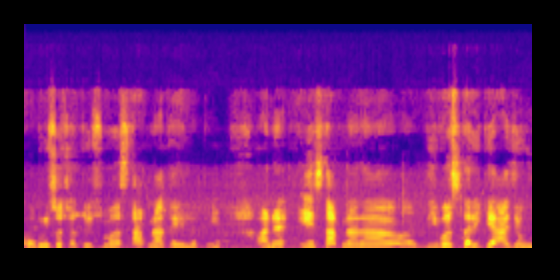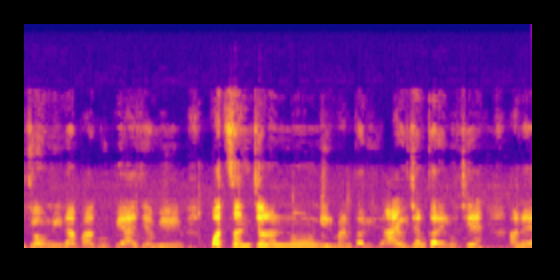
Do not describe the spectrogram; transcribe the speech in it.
ઓગણીસો છત્રીસમાં સ્થાપના થયેલ હતી. અને એ સ્થાપનાના દિવસ તરીકે આજે ઉજવણીના ભાગરૂપે આજે અમે પથસંચલનનું નિર્માણ કર્યું આયોજન કરેલું છે. અને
